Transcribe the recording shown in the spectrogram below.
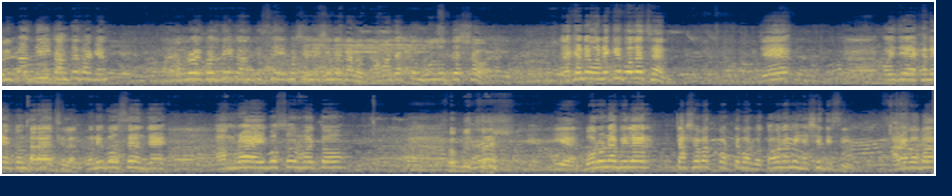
দুই পাশ দিয়েই টানতে থাকেন। আমরা ওই পাশ দিয়ে টানতেছি এই পাশে মেশিনে টানুক। আমাদের তো মূল উদ্দেশ্য। এখানে অনেকে বলেছেন যে ওই যে এখানে একজন দাঁড়ায় ছিলেন। উনি বলছেন যে আমরা এই বছর হয়তো ইয়ে বরুণা বিলের চাষাবাদ করতে পারব। তখন আমি হেসে দিছি। আরে বাবা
